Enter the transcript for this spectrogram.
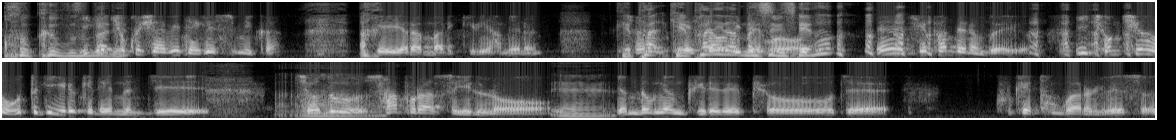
어, 그 무슨 이게 말이에요? 축구샵이 되겠습니까? 개 11마리끼리 하면은 개판, 개판이란 말씀이세요? 네, 개판되는 거예요. 이 정치가 어떻게 이렇게 됐는지, 저도 아. 4 플러스 1로 예. 연동형 비례대표제 국회 통과를 위해서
